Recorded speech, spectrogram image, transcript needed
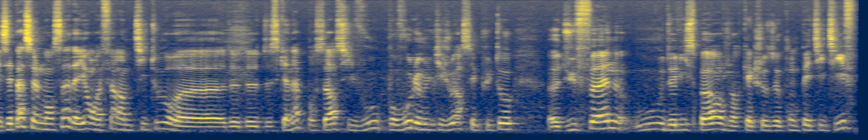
Mais c'est pas seulement ça, d'ailleurs on va faire un petit tour euh, de, de, pour savoir si vous, pour vous le multijoueur c'est plutôt euh, du fun ou de l'e-sport, genre quelque chose de compétitif.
